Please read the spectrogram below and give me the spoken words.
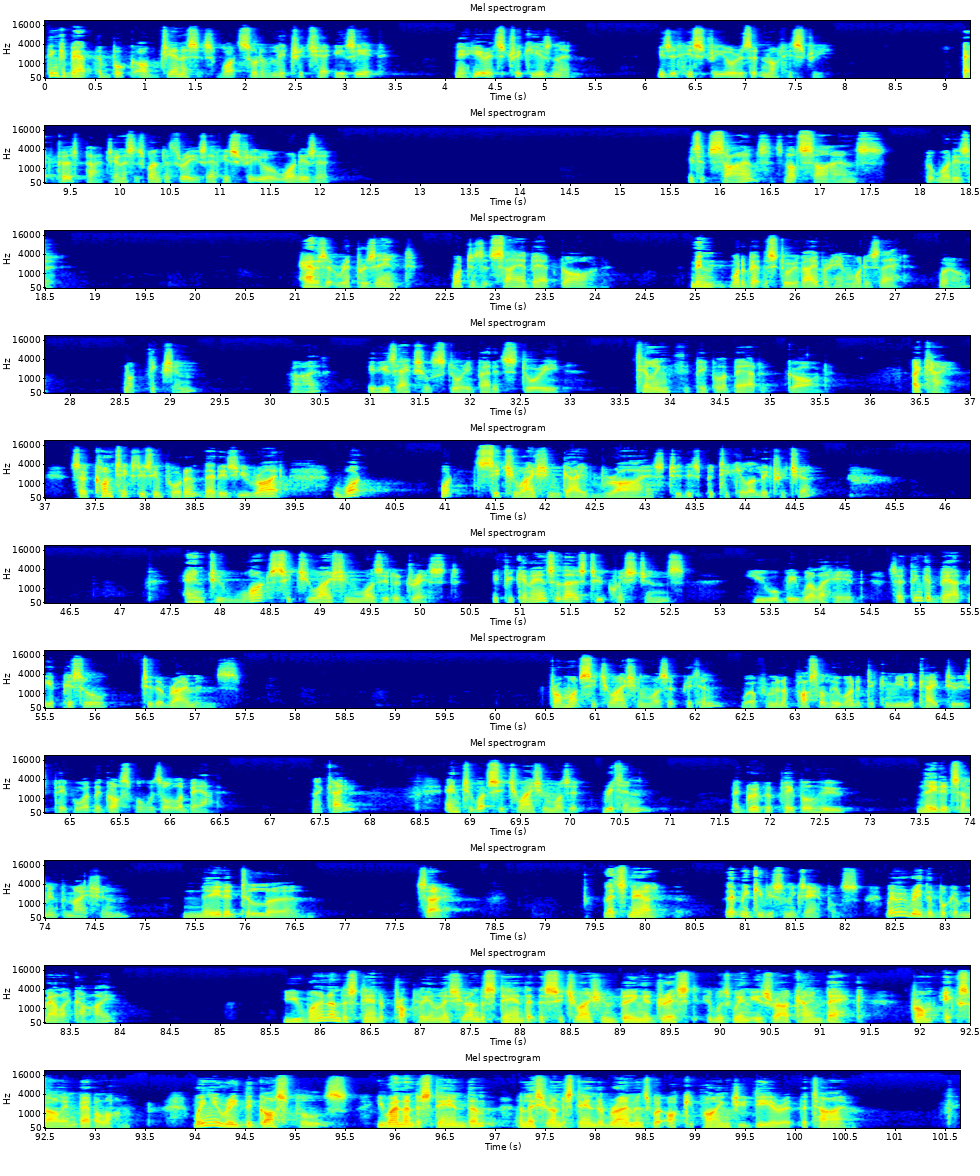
Think about the book of Genesis. What sort of literature is it? Now, here it's tricky, isn't it? Is it history or is it not history? That first part, Genesis 1 to 3, is that history or what is it? Is it science? It's not science, but what is it? How does it represent? What does it say about God? Then what about the story of Abraham? What is that? Well, not fiction, right? It is actual story, but it's story telling people about God. Okay, so context is important. That is, you write what, what situation gave rise to this particular literature and to what situation was it addressed? If you can answer those two questions, you will be well ahead. So think about the epistle to the Romans. From what situation was it written? Well, from an apostle who wanted to communicate to his people what the gospel was all about. Okay? And to what situation was it written? A group of people who needed some information, needed to learn. So, let's now, let me give you some examples. When we read the book of Malachi, you won't understand it properly unless you understand that the situation being addressed was when Israel came back from exile in Babylon. When you read the Gospels, you won't understand them unless you understand the Romans were occupying Judea at the time.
